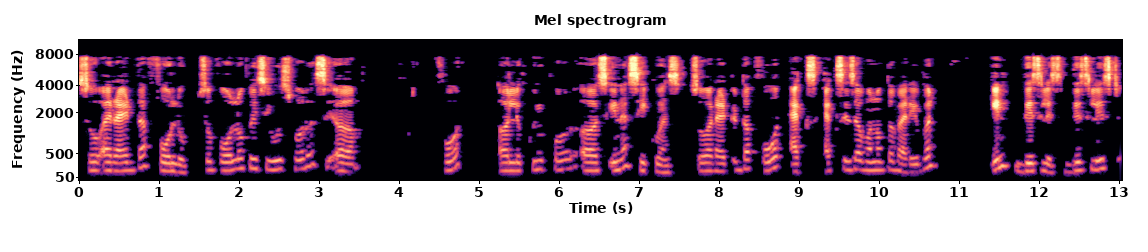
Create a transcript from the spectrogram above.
So I write the for loop. So for loop is used for a uh, for uh, looking for uh, in a sequence. So I write the for x. X is a one of the variable in this list. This list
